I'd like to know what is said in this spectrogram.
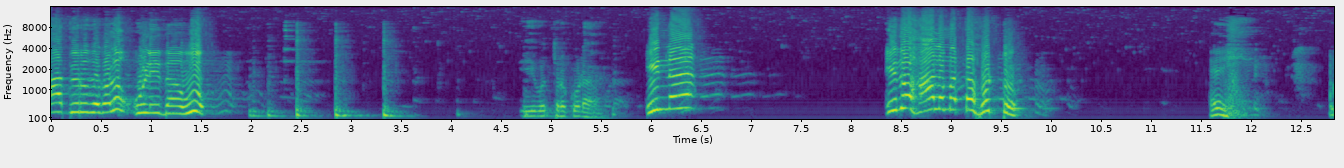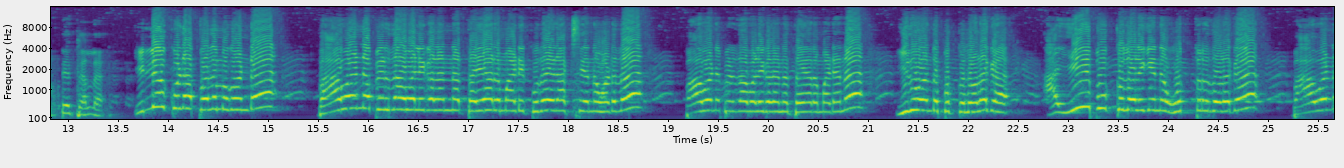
ಆ ಬಿರುದುಗಳು ಉಳಿದವು. ಈ ಉತ್ತರ ಕೂಡ. ಇನ್ನ ಇದು ಹಾಲು ಮತ್ತ ಹುಟ್ಟು. ಏಯ್, ಹುಟ್ಟಿತಲ್ಲ. ಇಲ್ಲೂ ಕೂಡ ಪದಮಗೊಂಡ ಭಾವನ ಬಿರ್ದಾವಳಿಗಳನ್ನ ತಯಾರು ಮಾಡಿ ಕುದೈರಾಕ್ಷಿಯನ್ನು ಹೊಡೆದ ಬಾವಣ್ಣ ಬಿರ್ದಾವಳಿಗಳನ್ನ ತಯಾರು ಮಾಡ್ಯಾನ? ಇದು ಒಂದು ಬುಕ್ಕದೊಳಗ. ಆ ಈ ಬುಕ್ಕದೊಳಗಿನ ಉತ್ತರದೊಳಗ ಭಾವನ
